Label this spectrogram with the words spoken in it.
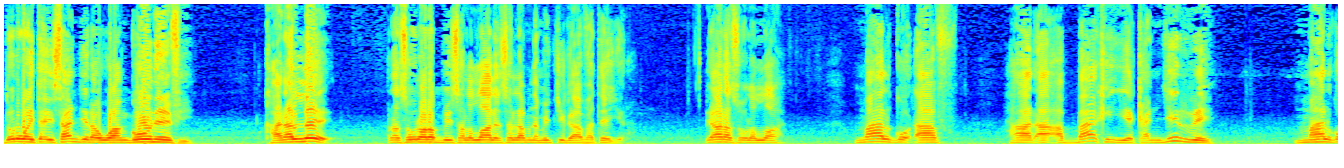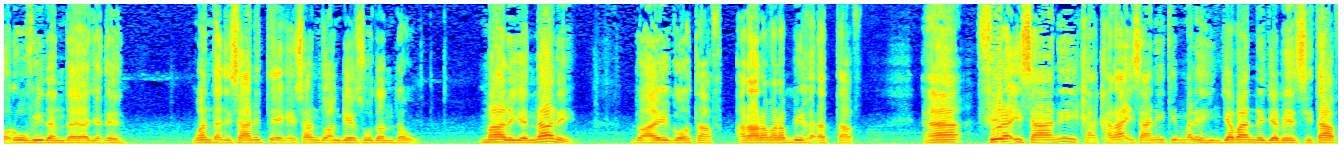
dur wayta isaan jiran waan gooneefi kanallee rasuula rabbii sala allah alih wasalam namichi gaafatee jira yaa rasuul allah maal godhaaf haadha abbaa kiyye kan jirre maal godhuufii dandaya jedheen wantan isaanitti eege isaan du'an geessuu danda'u maali jennaani du'ayi gootaaf araarama rabbii kadhattaaf fira isaanii karaa isaaniitin malee hin jabaanne jabeessitaaf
